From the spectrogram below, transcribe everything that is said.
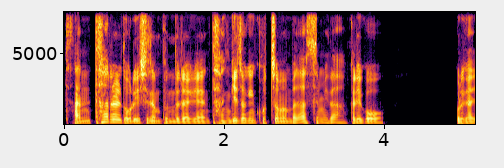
단타를 노리시는 분들에겐 단기적인 고점은 맞았습니다. 그리고 우리가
